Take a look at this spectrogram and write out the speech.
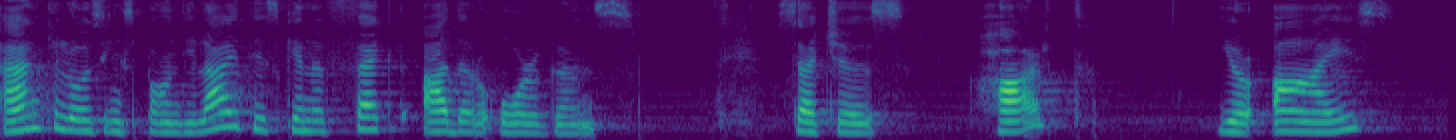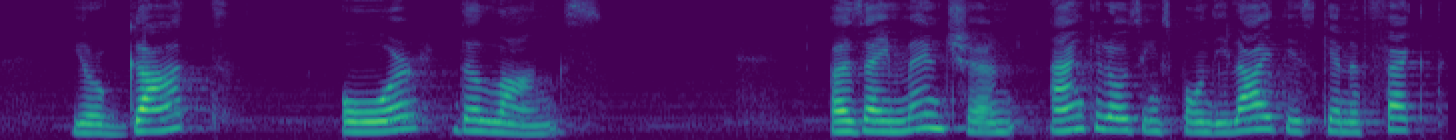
ankylosing spondylitis can affect other organs, such as heart, your eyes, your gut, or the lungs. As I mentioned, ankylosing spondylitis can affect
